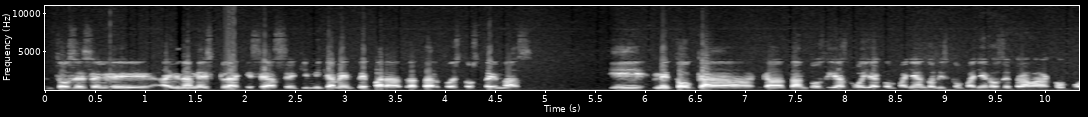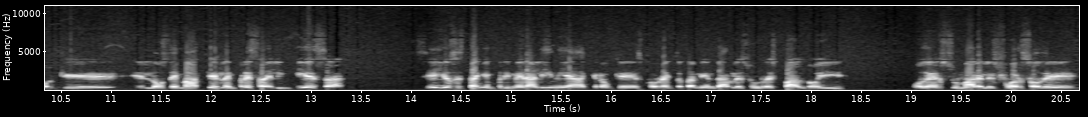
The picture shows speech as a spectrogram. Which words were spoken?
Entonces eh, hay una mezcla que se hace químicamente para tratar todos estos temas y me toca cada tantos días voy acompañando a mis compañeros de trabajo porque los demás, que es la empresa de limpieza, ellos están en primera línea, creo que es correcto también darles un respaldo y poder sumar el esfuerzo de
